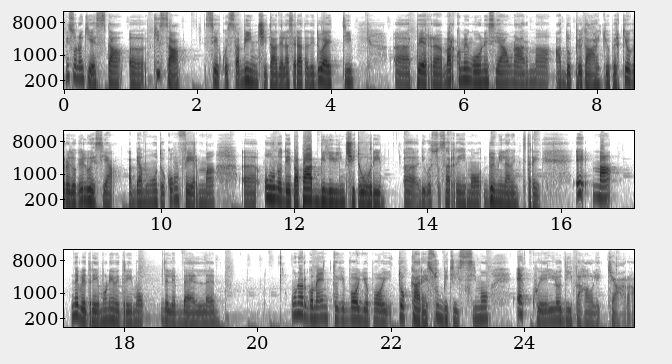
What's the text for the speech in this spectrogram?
mi sono chiesta eh, chissà se questa vincita della serata dei duetti eh, per Marco Mengone sia un'arma a doppio taglio, perché io credo che lui sia, abbiamo avuto conferma, eh, uno dei papabili vincitori eh, di questo Sanremo 2023. E, ma ne vedremo, ne vedremo delle belle. Un argomento che voglio poi toccare subitissimo è quello di Paola e Chiara.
